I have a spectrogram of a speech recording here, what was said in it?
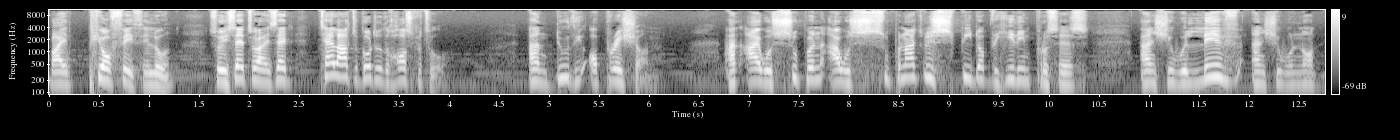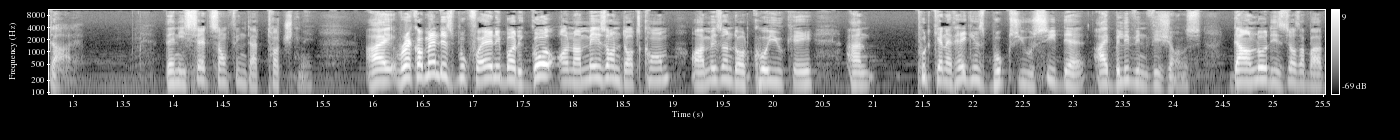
by pure faith alone. So he said to her, he said, tell her to go to the hospital and do the operation. And I will super, I will supernaturally speed up the healing process and she will live and she will not die. Then he said something that touched me. I recommend this book for anybody. Go on Amazon.com or Amazon.co.uk and put Kenneth Hagin's books. You see there. I believe in visions. Download is just about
